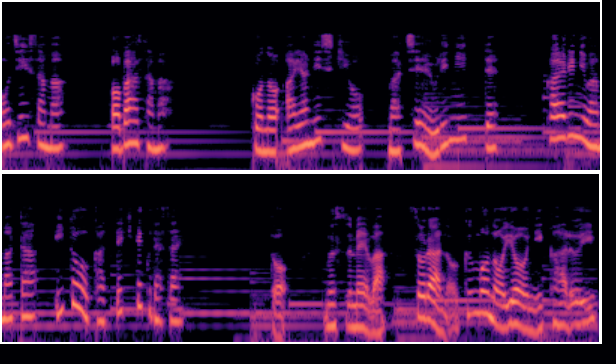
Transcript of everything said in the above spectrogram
おじいさま、おばあさま、この綾錦を町へ売りに行って、帰りにはまた糸を買ってきてください。と、娘は空の雲のように軽い、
